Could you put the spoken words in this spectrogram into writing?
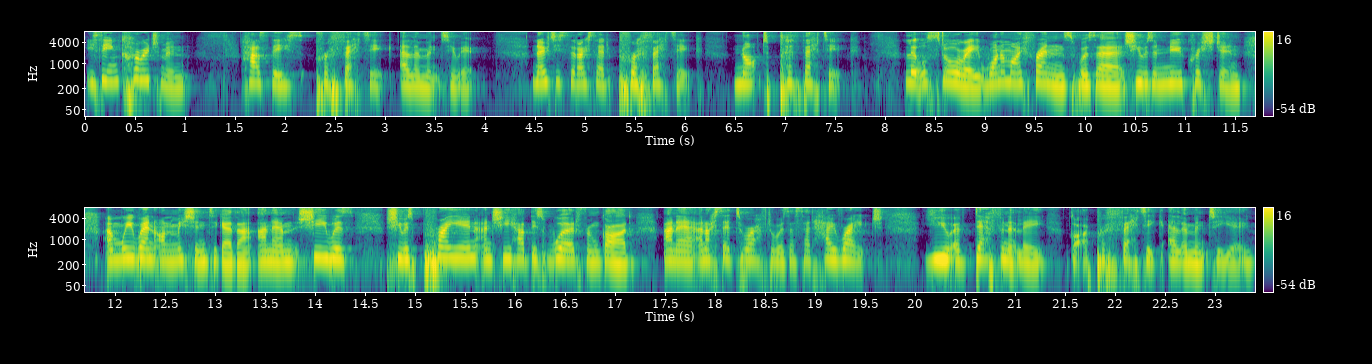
You see, encouragement has this prophetic element to it. Notice that I said prophetic, not pathetic. Little story. One of my friends was a she was a new Christian, and we went on mission together. And um, she was she was praying, and she had this word from God. And uh, and I said to her afterwards, I said, "Hey, Rach, you have definitely got a prophetic element to you."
